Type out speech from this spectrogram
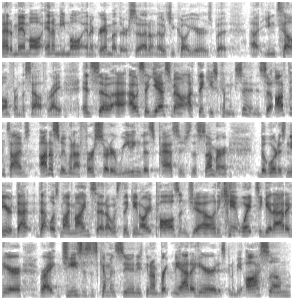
I had a Mama and a Meemaw and a grandmother, so I don't know what you call yours, but uh, you can tell I'm from the South, right? And so uh, I would say, Yes, Mama, I think he's coming soon. And so oftentimes, honestly, when I first started reading this passage this summer, the Lord is near, that, that was my mindset. I was thinking, all right, Paul's in jail and he can't wait to get out of here, right? Jesus is coming soon. He's going to break me out of here and it's going to be awesome.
